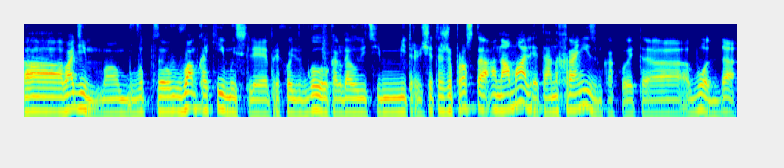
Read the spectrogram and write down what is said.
А, Вадим, а, вот э, вам какие мысли приходят в голову, когда вы видите Митрович? Это же просто аномалия, это анахронизм какой-то. А, Вот, да.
